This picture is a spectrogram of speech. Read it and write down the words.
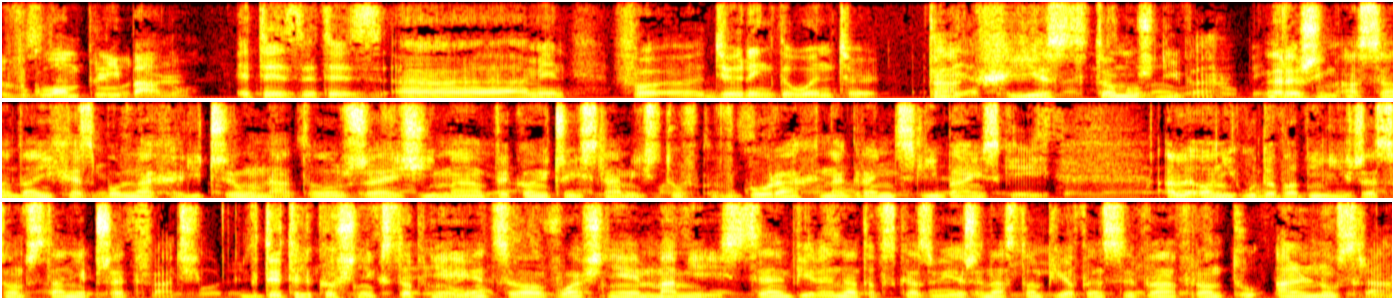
w głąb Libanu? It is, it is. I mean, for, during the winter, Tak, jest to możliwe. Reżim Asada i Hezbollah liczył na to, że zima wykończy islamistów w górach na granicy libańskiej, ale oni udowodnili, że są w stanie przetrwać. Gdy tylko śnieg stopnieje, co właśnie ma miejsce, wiele na to wskazuje, że nastąpi ofensywa frontu Al-Nusra.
